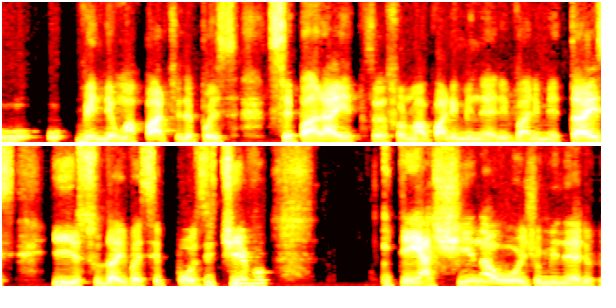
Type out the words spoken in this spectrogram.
o, o, vender uma parte, depois separar e transformar Vale Minério e Vale Metais, e isso daí vai ser positivo. E tem a China hoje, o minério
